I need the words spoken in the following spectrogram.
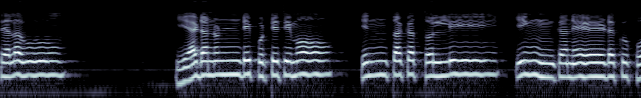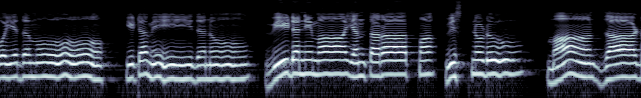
సెలవు. ఎడ నుండి పుట్టితిమో ఇంతక తొల్లి ఇంక నేడకు పోయదమో ఇట మీదను. వీడని మా యంతరాత్మ విష్ణుడు మా జాడ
